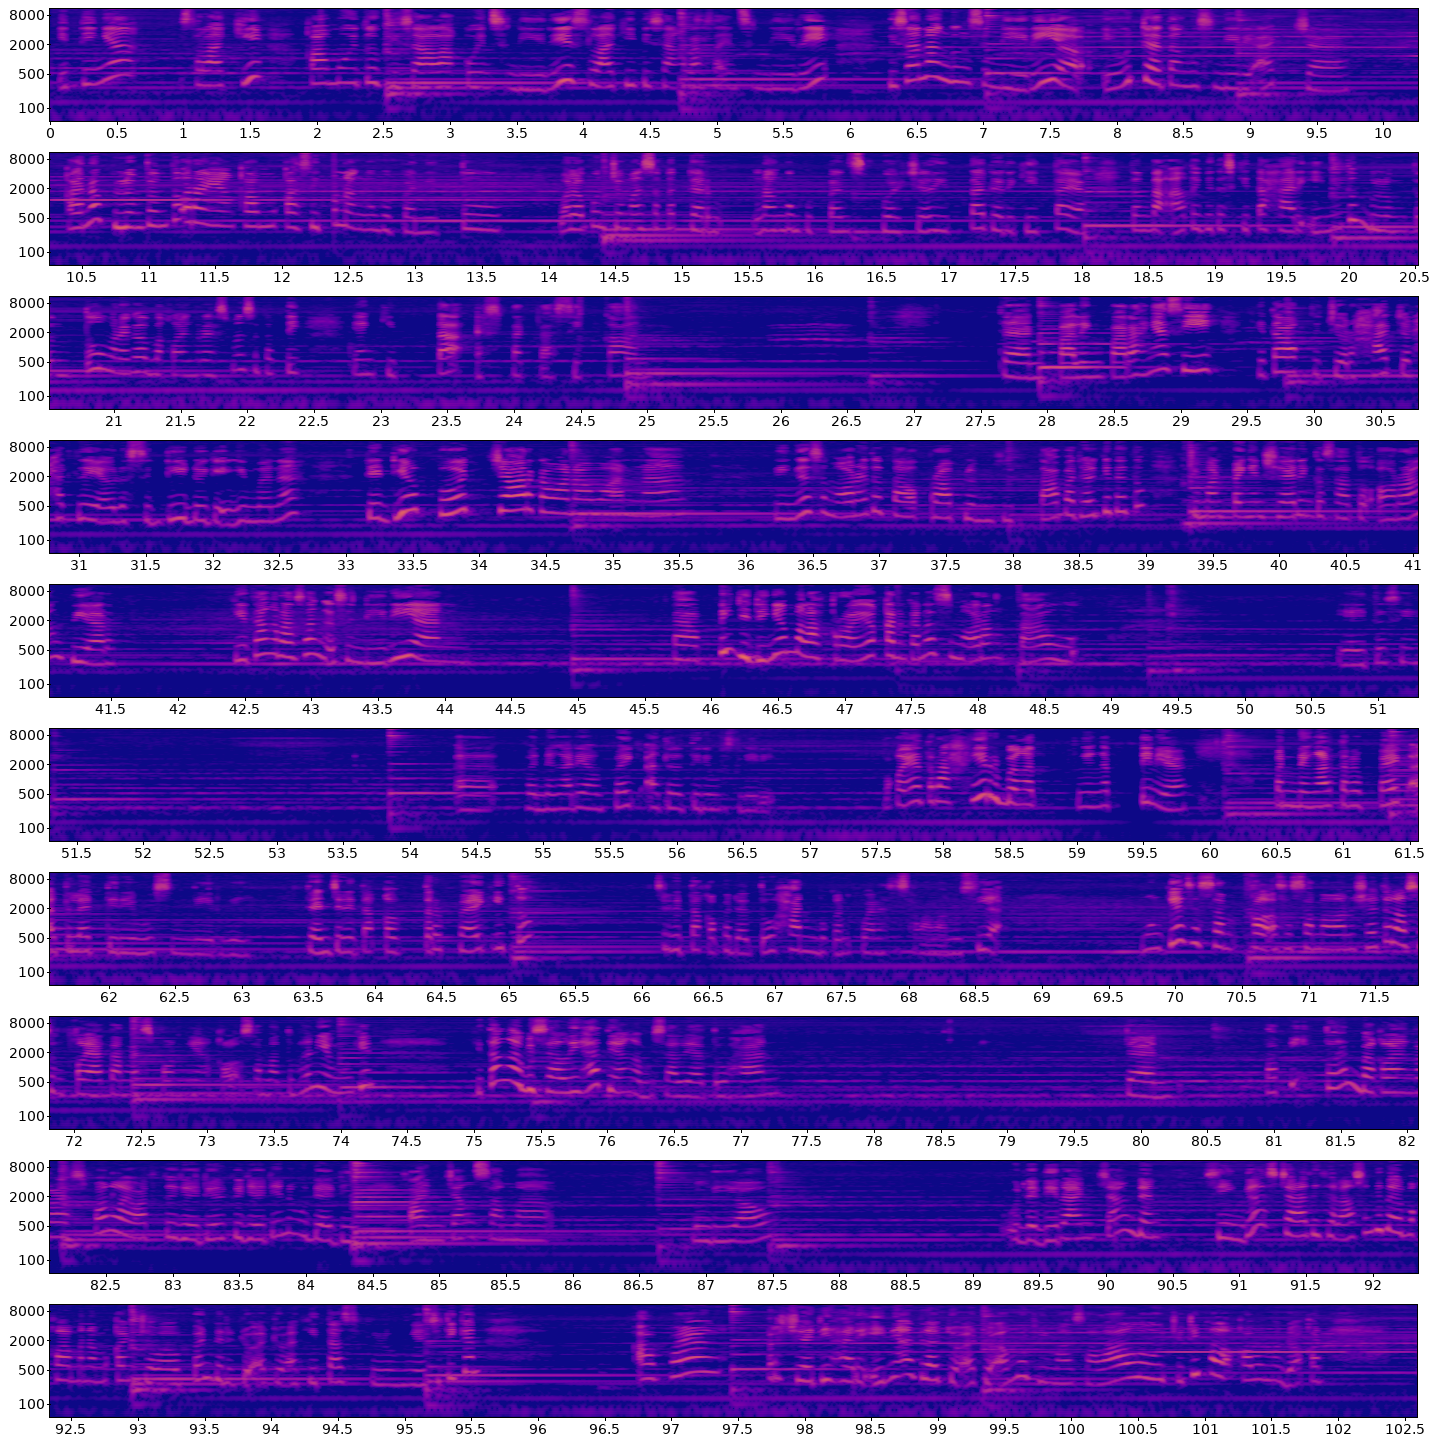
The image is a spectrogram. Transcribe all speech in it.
Intinya selagi kamu itu bisa lakuin sendiri selagi bisa ngerasain sendiri bisa nanggung sendiri ya ya udah tanggung sendiri aja. Karena belum tentu orang yang kamu kasih penanggung beban itu walaupun cuma sekedar nanggung beban sebuah cerita dari kita ya tentang aktivitas kita hari ini tuh belum tentu mereka bakalan ngerespon seperti yang kita ekspektasikan. Dan paling parahnya sih kita waktu curhat curhat gitu ya udah sedih udah kayak gimana dan dia bocor ke mana-mana. Hingga semua orang itu tahu problem kita padahal kita tuh cuman pengen sharing ke satu orang biar kita ngerasa nggak sendirian. Tapi jadinya malah keroyokan karena semua orang tahu. Ya itu sih. Uh, pendengar yang baik adalah dirimu sendiri. Pokoknya terakhir banget ngingetin ya pendengar terbaik adalah dirimu sendiri. Dan cerita terbaik itu cerita kepada Tuhan bukan kepada sesama manusia mungkin sesama, kalau sesama manusia itu langsung kelihatan responnya. Kalau sama Tuhan ya mungkin kita nggak bisa lihat ya nggak bisa lihat Tuhan. Dan tapi Tuhan bakalan ngerespon lewat kejadian-kejadian yang udah dirancang sama beliau. Udah dirancang dan sehingga secara tidak langsung kita bakal menemukan jawaban dari doa-doa kita sebelumnya. Jadi kan apa yang terjadi hari ini adalah doa-doamu di masa lalu. Jadi kalau kamu mendoakan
